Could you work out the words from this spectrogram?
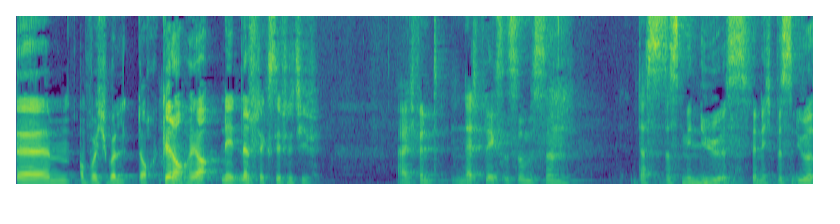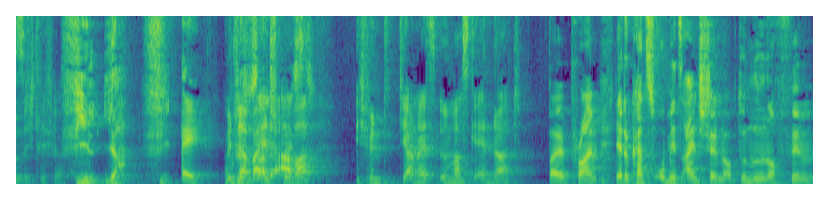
Ähm, obwohl ich über, doch, genau, ja, nee, Netflix, definitiv. ja ich finde, Netflix ist so ein bisschen, das, das Menü ist, finde ich, ein bisschen übersichtlicher. Viel, ja, viel, ey. Mittlerweile aber, ich finde, die haben da jetzt irgendwas geändert. Bei Prime. Ja, du kannst oben jetzt einstellen, ob du nur noch Filme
